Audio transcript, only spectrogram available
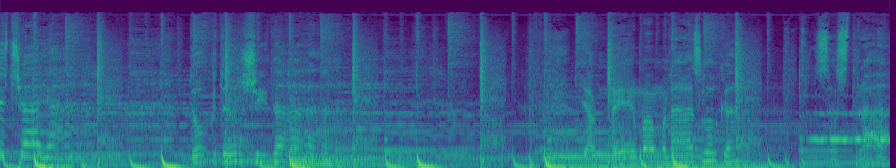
osjećaja dok drži da. Ja nemam razloga za strah.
